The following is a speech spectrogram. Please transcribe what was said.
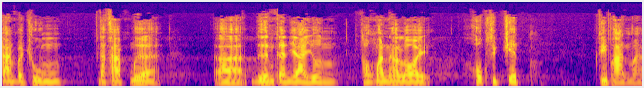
การประชุมนะครับเมื่ออเดือนกันยายน 2567 ที่ผ่านมา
